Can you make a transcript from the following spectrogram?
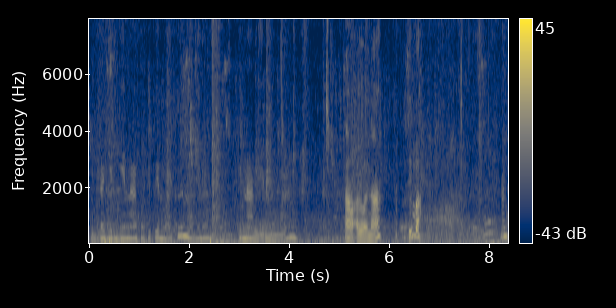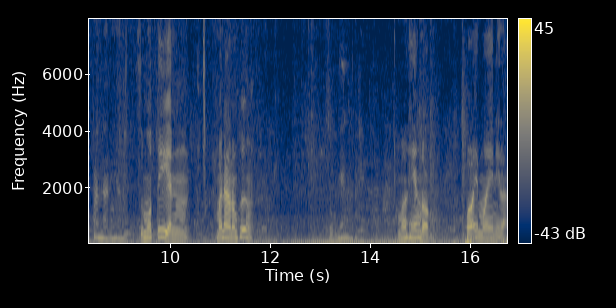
กินแต่เย็นๆนะก่อนที่เป็นหวัดขึ้นหน่อยนั่น กินน้ำเย็นหนึ่งวันอ้าวอร่อยนะซิมบะมันฟันอันนี้ยังสมูทตี้อันมะนาวน้ำผึ้งสมยังมะแห้งดอก เพราะไอ้ไม้นี่แหละ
